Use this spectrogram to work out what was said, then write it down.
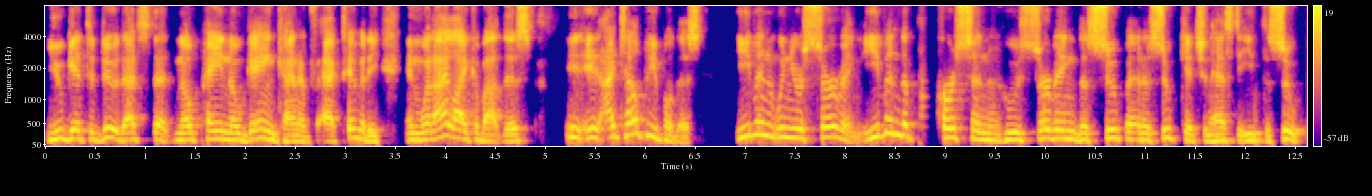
you get to do. That's that no pain, no gain kind of activity. And what I like about this, it, it- I tell people this. Even when you're serving, even the person who's serving the soup at a soup kitchen has to eat the soup.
